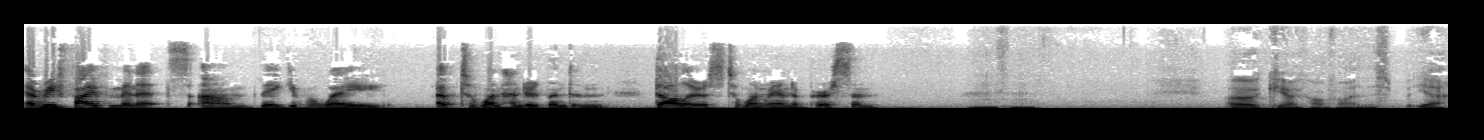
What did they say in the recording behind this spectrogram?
every five minutes um, they give away up to 100 linden dollars to one random person. Mm-hmm. Okay, I can't find this, but yeah,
